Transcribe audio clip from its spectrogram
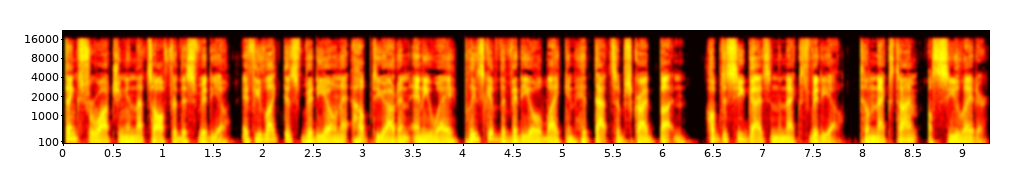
Thanks for watching and that's all for this video. If you liked this video and it helped you out in any way, please give the video a like and hit that subscribe button. Hope to see you guys in the next video. Till next time, I'll see you later.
